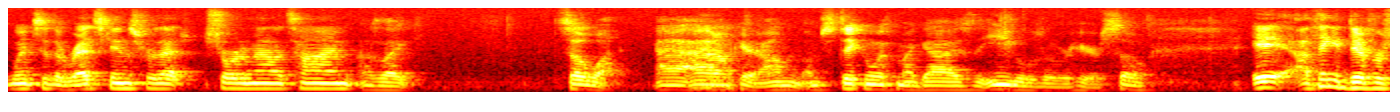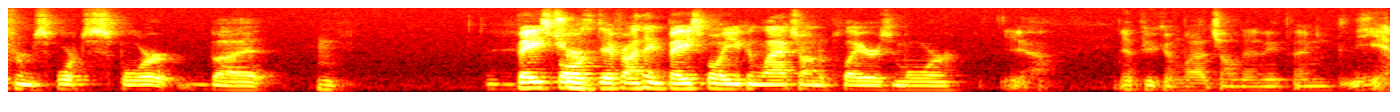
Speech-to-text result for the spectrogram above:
went to the Redskins for that short amount of time, I was like, so what? I, I don't care. I'm, I'm sticking with my guys, the Eagles over here. So, it, I think it differs from sport to sport, but Baseball is different. I think baseball you can latch on to players more. Yeah, if you can latch on to anything. Yeah.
